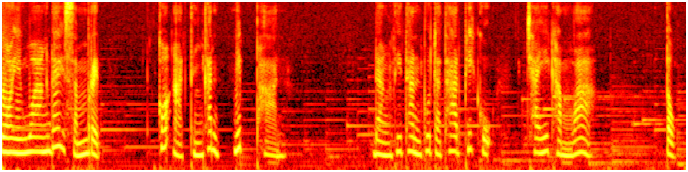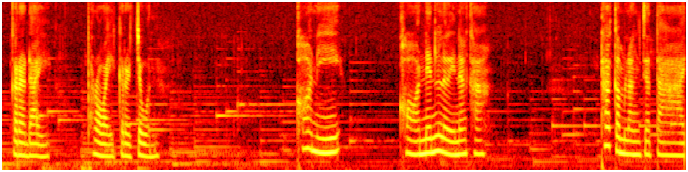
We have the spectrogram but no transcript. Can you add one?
ปล่อยวางได้สำเร็จ ก็อาจถึงขั้นนิพพาน ดังที่ท่านพุทธทาสพิกุใช้คำว่า ตก กระไดพลอยกระโจน ข้อนี้ขอเน้นเลยนะคะ ถ้ากำลังจะตาย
